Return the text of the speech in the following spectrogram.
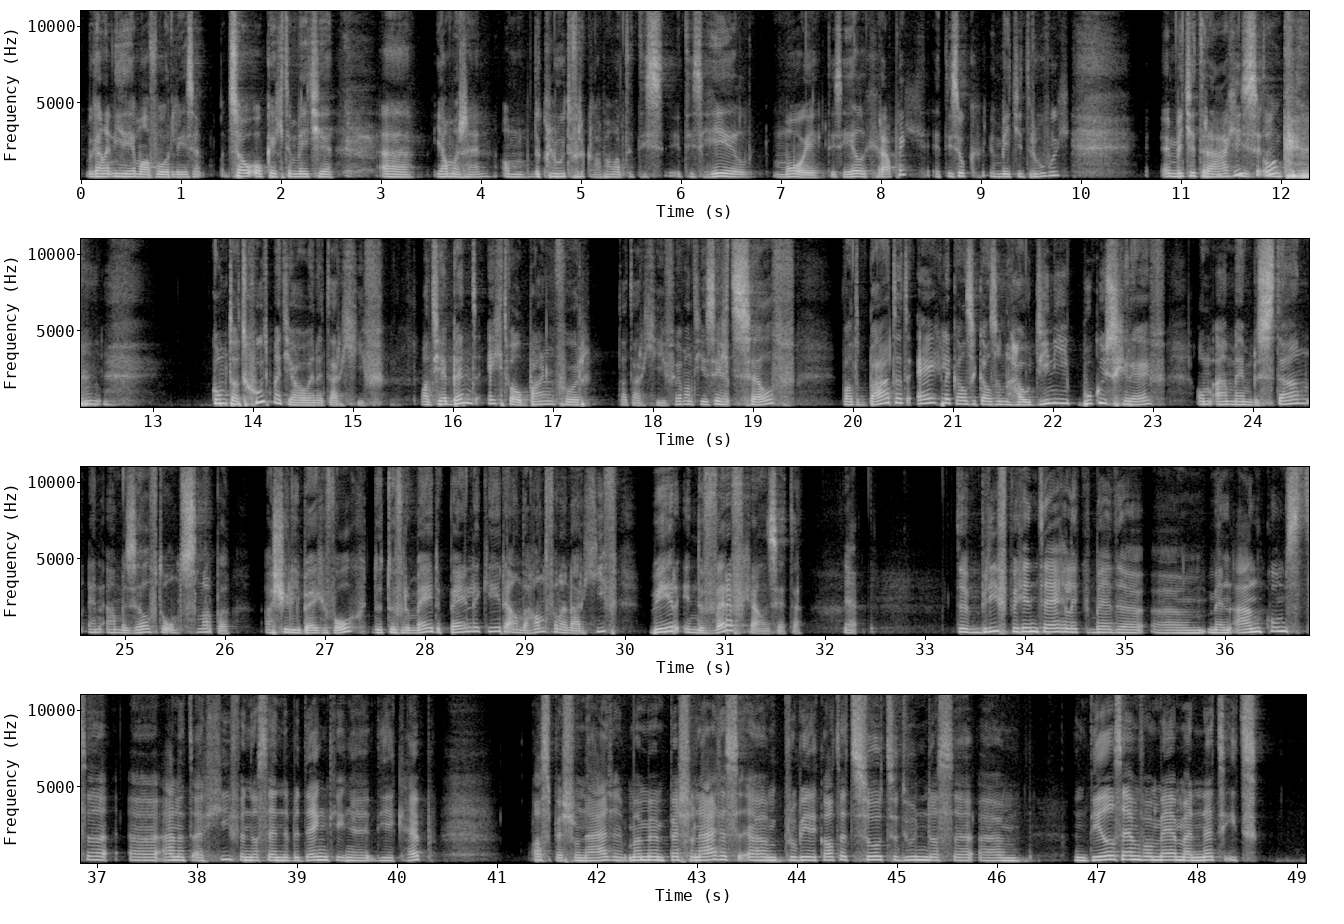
We gaan het niet helemaal voorlezen. Het zou ook echt een beetje eh, jammer zijn om de clue te verklappen, want het is, het is heel mooi. Het is heel grappig. Het is ook een beetje droevig. Een beetje tragisch ook. Komt dat goed met jou in het archief? Want jij bent echt wel bang voor dat archief. Hè? Want je zegt zelf, wat baat het eigenlijk als ik als een Houdini boeken schrijf om aan mijn bestaan en aan mezelf te ontsnappen? Als jullie bij gevolg de te vermijden pijnlijkheden aan de hand van een archief weer in de verf gaan zetten. Ja. De brief begint eigenlijk bij de, ehm, mijn aankomst eh, eh, aan het archief. En dat zijn de bedenkingen die ik heb als personage. Maar mijn personages ehm, probeer ik altijd zo te doen dat ze ehm, een deel zijn van mij, maar net iets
